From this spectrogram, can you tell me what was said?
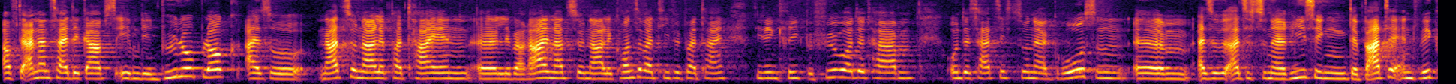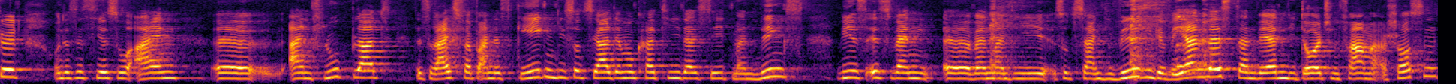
auf der anderen Seite gab es eben den Bülow-Block, also nationale Parteien, äh, liberal-nationale, konservative Parteien, die den Krieg befürwortet haben. Und es hat sich zu einer großen, ähm, also hat sich zu einer riesigen Debatte entwickelt. Und es ist hier so ein, äh, ein Flugblatt des Reichsverbandes gegen die Sozialdemokratie. Da sieht man links wie es ist, wenn, äh, wenn man die, sozusagen die Wilden gewähren lässt, dann werden die deutschen Farmer erschossen.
